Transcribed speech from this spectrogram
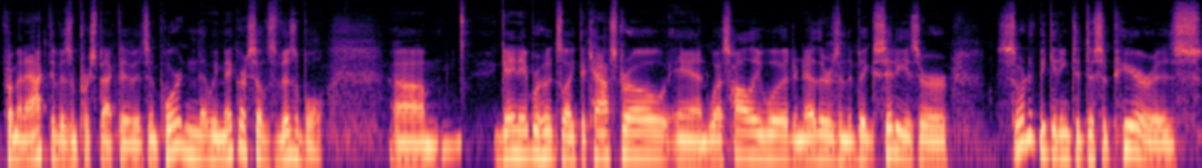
from an activism perspective, it's important that we make ourselves visible. Um, gay neighborhoods like the Castro and West Hollywood and others in the big cities are sort of beginning to disappear as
